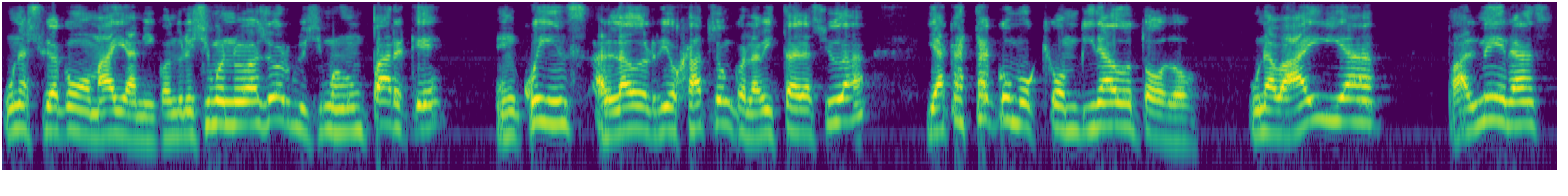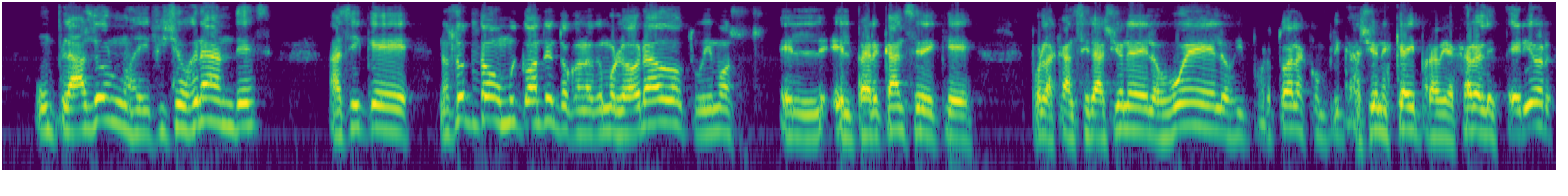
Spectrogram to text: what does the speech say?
una ciudad como Miami. Cuando lo hicimos en Nueva York, lo hicimos en un parque en Queens, al lado del río Hudson, con la vista de la ciudad, y acá está como combinado todo. Una bahía, palmeras, un playón, unos edificios grandes. Así que nosotros estamos muy contentos con lo que hemos logrado. Tuvimos el, el percance de que por las cancelaciones de los vuelos y por todas las complicaciones que hay para viajar al exterior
